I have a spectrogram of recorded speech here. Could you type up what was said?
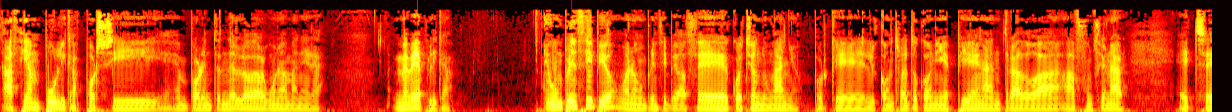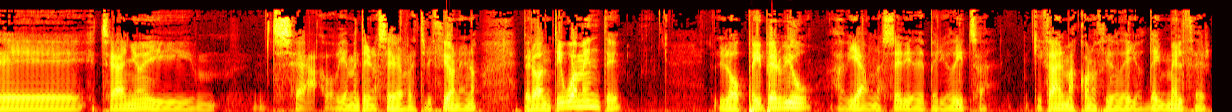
hacían públicas por si, por entenderlo de alguna manera. Me voy a explicar. En un principio, bueno, en un principio, hace cuestión de un año, porque el contrato con ESPN ha entrado a, funcionar este, este año y sea, obviamente hay una serie de restricciones, ¿no? Pero antiguamente, los pay-per-view, había una serie de periodistas, quizás el más conocido de ellos, Dave Meltzer,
